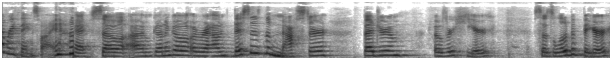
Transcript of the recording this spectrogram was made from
Everything's fine. okay, so I'm gonna go around. This is the master bedroom over here. So it's a little bit bigger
